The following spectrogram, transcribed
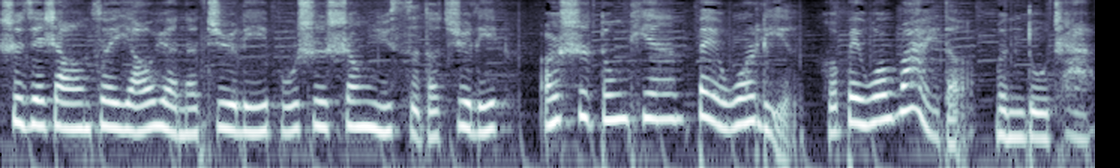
世界上最遥远的距离，不是生与死的距离，而是冬天被窝里和被窝外的温度差。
